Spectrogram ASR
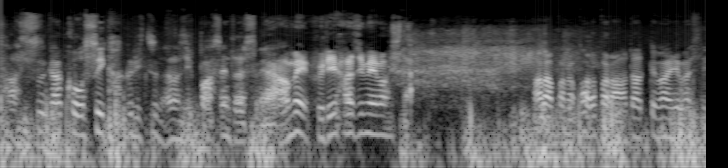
さすが降水確率70%ですね。雨降り始めました。パラパラパラパラ当たってまいりまして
